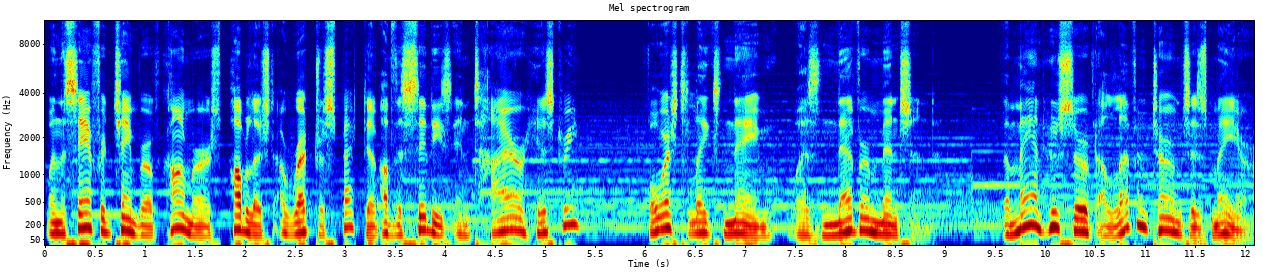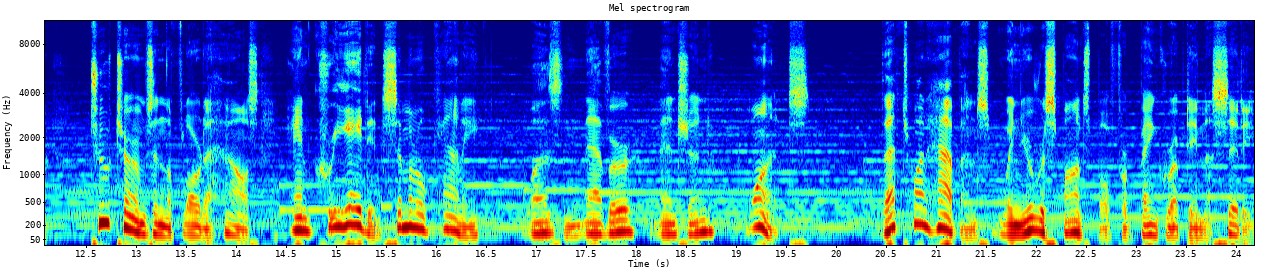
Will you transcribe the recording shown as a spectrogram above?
when the Sanford Chamber of Commerce published a retrospective of the city's entire history, Forrest Lake's name was never mentioned. The man who served 11 terms as mayor, two terms in the Florida House, and created Seminole County was never mentioned once. That's what happens when you're responsible for bankrupting a city.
